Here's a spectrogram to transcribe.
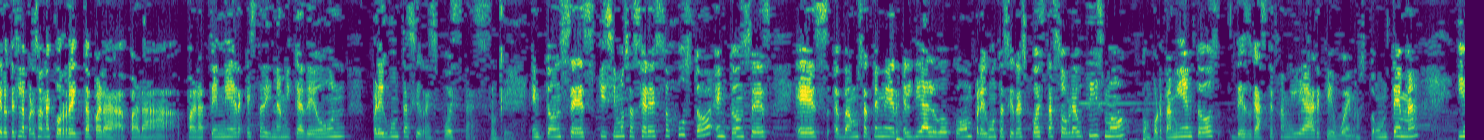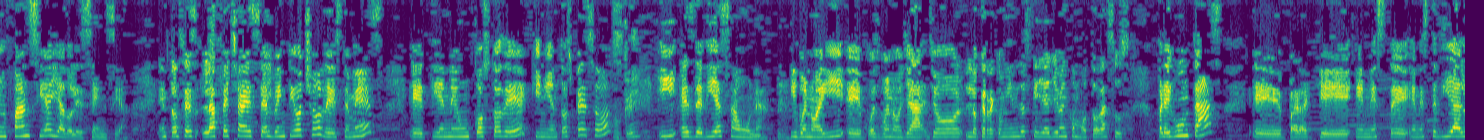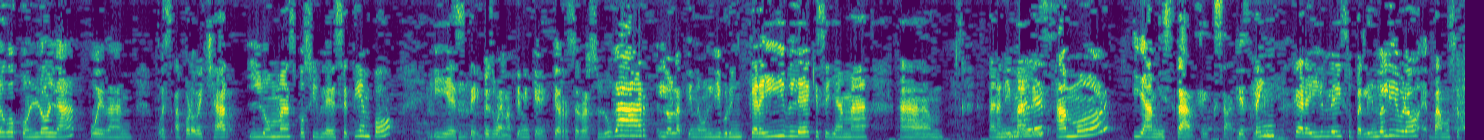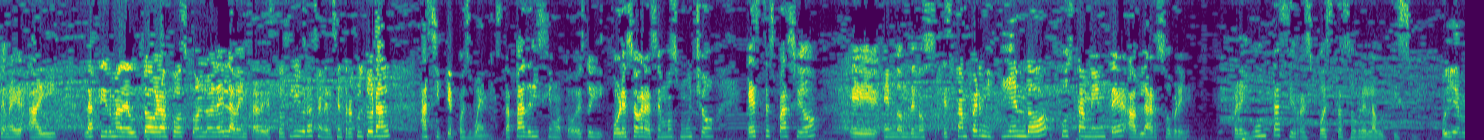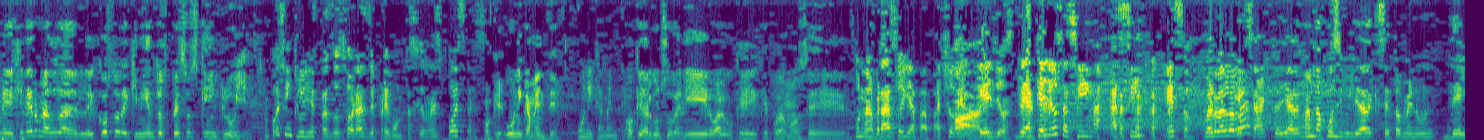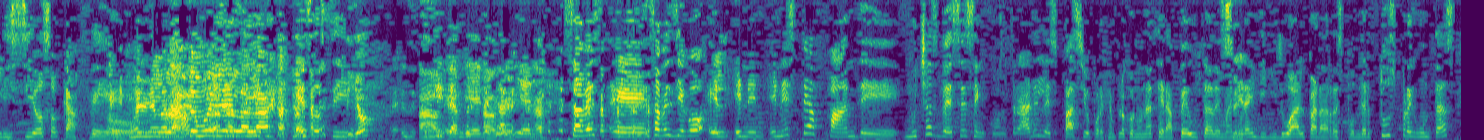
creo que es la persona correcta para, para, para tener esta dinámica de un preguntas y respuestas. Okay. Entonces, quisimos hacer eso justo, entonces es, vamos a tener el diálogo con preguntas y respuestas sobre autismo, comportamientos, desgaste familiar, que bueno, es todo un tema, infancia y adolescencia. Entonces, la fecha es el 28 de este mes, eh, tiene un costo de 500 pesos y es de 10 a 1. Y bueno, ahí, eh, pues bueno, ya yo lo que recomiendo es que ya lleven como todas sus preguntas eh, para que en este en este diálogo con Lola puedan pues aprovechar lo más posible ese tiempo. Y este pues bueno tienen que, reservar su lugar. Lola tiene un libro increíble que se llama Animales, Amor y amistad. Exacto. Que está increíble y súper lindo el libro. Vamos a tener ahí la firma de autógrafos con Lola y la venta de estos libros en el Centro Cultural. Así que pues bueno, está padrísimo todo esto y por eso agradecemos mucho este espacio eh, en donde nos están permitiendo justamente hablar sobre preguntas y respuestas sobre el autismo. Oye, me genera una duda, el costo de 500 pesos, ¿qué incluye? Pues incluye estas dos horas de preguntas y respuestas. Ok, únicamente. Únicamente. Ok, algún souvenir o algo que, que podamos... Eh, Un ofrecer? abrazo y apapacho de Ay, aquellos, qué de mejor. aquellos así, así, eso, ¿verdad Lola? Exacto, y además la posibilidad de que se tomen un delicioso café. Oh. Muy bien Lola, tú muy Eso bien sí, Lola. Eso sí. ¿Y yo? Ah, también, Ah, también. Sabes, eh, sabes, Diego, el, en, en, en este afán de muchas veces encontrar el espacio, por ejemplo, con una terapeuta de manera Sí. individual para responder tus preguntas,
